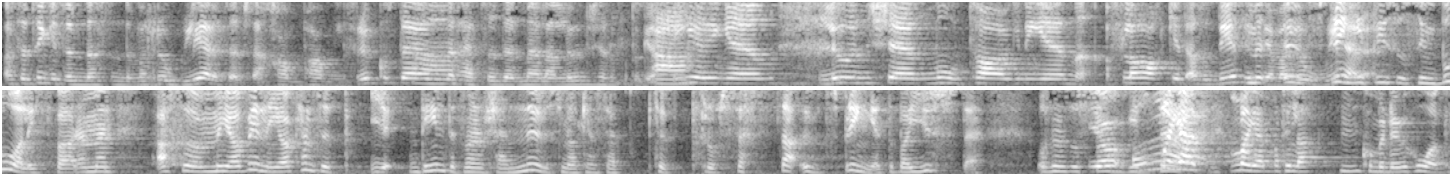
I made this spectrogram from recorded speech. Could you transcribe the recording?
Alltså jag tycker typ nästan det var roligare typ så här champagnefrukosten, den här tiden mellan lunchen och fotograferingen, lunchen, mottagningen, flaket. Alltså det tyckte jag var Men utspringet roligare. är ju så symboliskt för det men alltså men jag vet inte, jag kan typ, det är inte förrän nu som jag kan säga, typ processa utspringet och bara just det. Och sen så stod Ja, vi oh my där. god, oh my god Matilda. Kommer du ihåg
